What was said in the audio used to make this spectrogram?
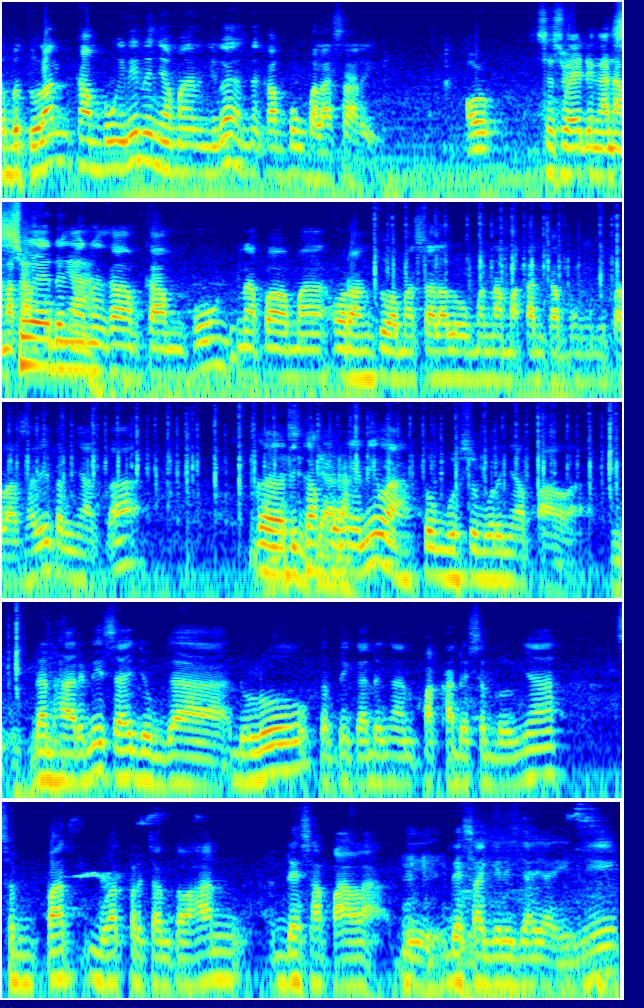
kebetulan kampung ini nyaman juga kampung Palasari. Oh, sesuai dengan nama sesuai kampungnya. dengan nama kampung kenapa orang tua masa lalu menamakan kampung ini Palasari ternyata eh, Ada di kampung inilah tumbuh suburnya pala. Dan hari ini saya juga dulu ketika dengan Pak Kades sebelumnya sempat buat percontohan desa pala di desa Girijaya ini.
